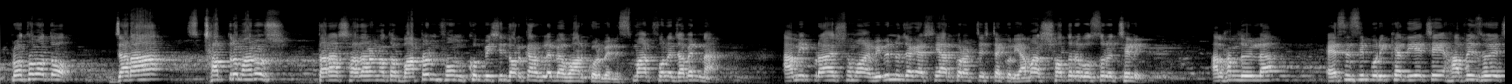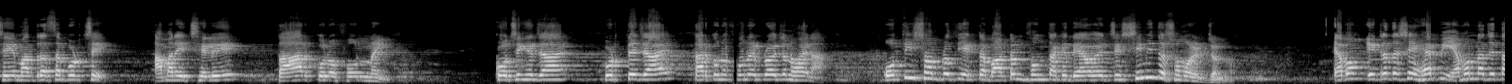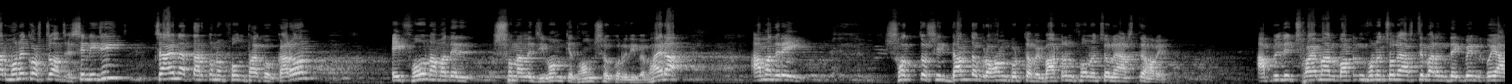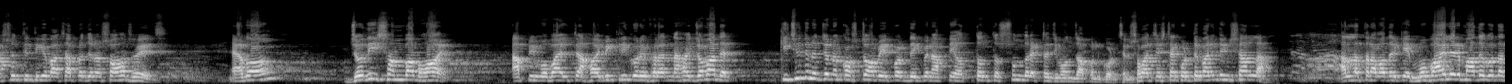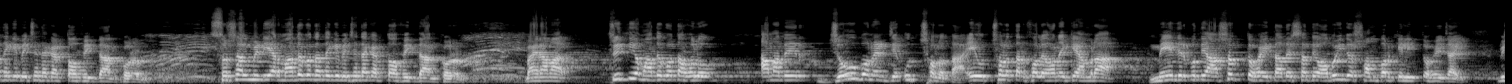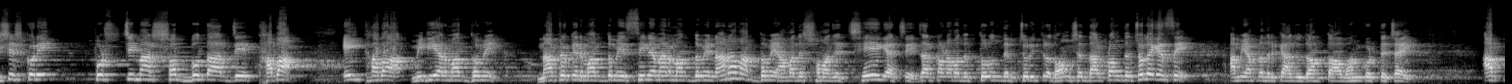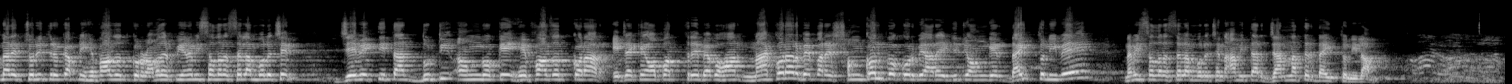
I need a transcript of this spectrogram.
প্রথমত যারা ছাত্র মানুষ, তারা সাধারণত বাটন ফোন খুব বেশি দরকার হলে ব্যবহার করবেন। স্মার্টফোনে যাবেন না। আমি প্রায় সময় বিভিন্ন জায়গায় শেয়ার করার চেষ্টা করি। আমার সতেরো বছরের ছেলে। আলহামদুলিল্লাহ এসএসসি পরীক্ষা দিয়েছে, হাফিজ হয়েছে, মাদ্রাসা পড়ছে। আমার এই ছেলে, তার কোনো ফোন নাই। কোচিংয়ে যায়, পড়তে যায়, তার কোনো ফোনের প্রয়োজন হয় না। অতি সম্প্রতি একটা বাটন ফোন তাকে দেওয়া হয়েছে সীমিত সময়ের জন্য। এবং এটাতে সে হ্যাপি এমন না যে তার মনে কষ্ট আছে। সে নিজেই চায় না তার কোনো ফোন থাকুক। কারণ এই ফোন আমাদের সোনালী জীবনকে ধ্বংস করে দিবে। ভাইরা, আমাদের এই শক্ত সিদ্ধান্ত গ্রহণ করতে হবে। বাটন ফোনে চলে আসতে হবে। আপনি যদি ছয় মাস বাটন ফোনে চলে আসতে পারেন, দেখবেন ওই আসক্তি থেকে বাঁচা আপনার জন্য সহজ হয়েছে। এবং যদি সম্ভব হয়, আপনি মোবাইলটা হয় বিক্রি করে ফেলেন, না হয় জমা দেন, কিছুদিনের জন্য কষ্ট হবে, এরপর দেখবেন আপনি অত্যন্ত সুন্দর একটা জীবন যাপন করছেন। সবার চেষ্টা করতে পারি তো ইনশাআল্লাহ? আল্লাহ তালা আমাদেরকে মোবাইলের মাদকতা থেকে বেঁচে থাকার তৌফিক দান করুন। সোশ্যাল মিডিয়ার মাদকতা থেকে বেঁচে থাকার তৌফিক দান করুন। ভাইরা আমার, তৃতীয় মাদকতা হলো আমাদের যৌবনের যে উচ্ছলতা। এই উচ্ছলতার ফলে অনেকে আমরা মেয়েদের প্রতি আসক্ত হয়ে তাদের সাথে অবৈধ সম্পর্কে লিপ্ত হয়ে যায়। বিশেষ করে পশ্চিমা সভ্যতার যে থাবা এই থাবা মিডিয়ার মাধ্যমে, নাটকের মাধ্যমে, সিনেমার মাধ্যমে, নানা মাধ্যমে আমাদের সমাজে ছেয়ে গেছে, যার কারণে আমাদের তরুণদের চরিত্র ধ্বংসের দ্বার প্রান্তে চলে গেছে। আমি আপনাদেরকে আজ উদান্ত আহ্বান করতে চাই। আপনার চরিত্রকে আপনি হেফাজত করুন। আমাদের প্রিয় নবী সাল্লাল্লাহু সাল্লাম বলেছেন, যে ব্যক্তি তার দুটি অঙ্গকে হেফাজত করার, এটাকে অপাত্রে ব্যবহার না করার ব্যাপারে সংকল্প করবে আর এই দুটি অঙ্গের দায়িত্ব নিবে নবী আলাইহি সাল্লাম বলেছেন, আমি তার জান্নাতের দায়িত্ব নিলাম।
